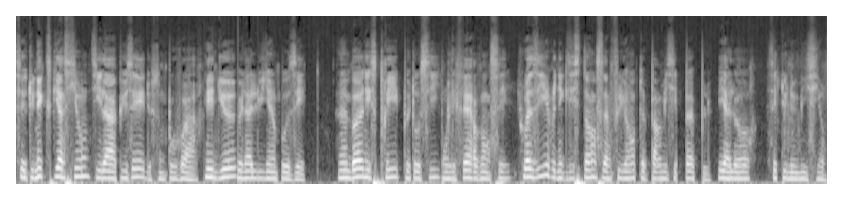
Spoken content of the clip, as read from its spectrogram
C'est une expiation s'il a abusé de son pouvoir, et Dieu peut la lui imposer. Un bon esprit peut aussi, pour les faire avancer, choisir une existence influente parmi ses peuples, et alors c'est une mission.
